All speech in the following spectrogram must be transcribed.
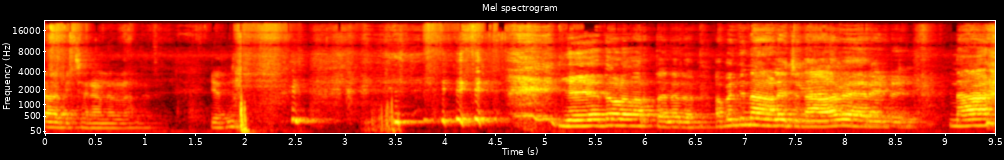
ലാഭിച്ചാലാണ് എന്ന് ഏതോളെ വർത്താനല്ലോ അപ്പൊ ഇനി നാളെ വെച്ചു നാളെ വേറെ ഉണ്ട്. നാളെ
